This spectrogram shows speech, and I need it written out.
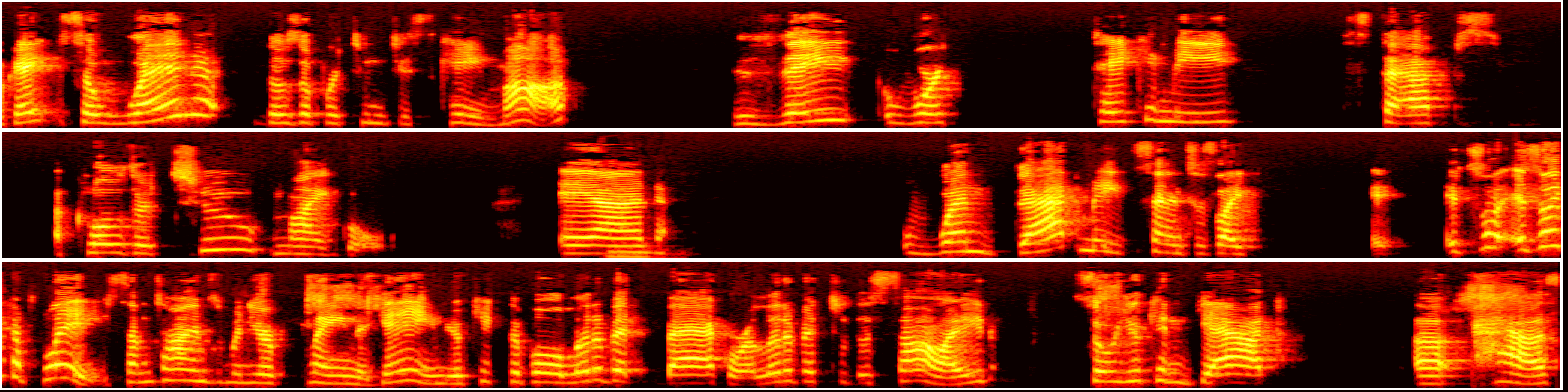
Okay, so when those opportunities came up, they were taking me steps closer to my goal. And mm. When that made sense, it's like it, it's it's like a play. Sometimes when you're playing a game, you kick the ball a little bit back or a little bit to the side, so you can get uh, past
